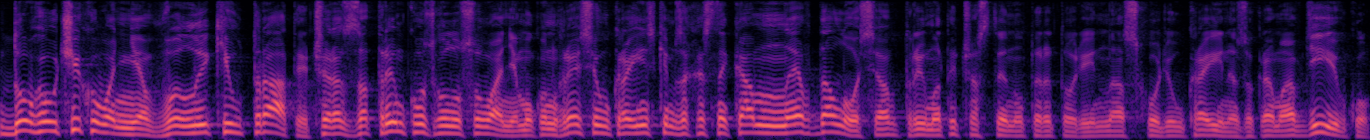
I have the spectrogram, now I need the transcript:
Довге очікування, великі втрати через затримку з голосуванням у конгресі українським захисникам не вдалося втримати частину території на сході України, зокрема Авдіївку.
